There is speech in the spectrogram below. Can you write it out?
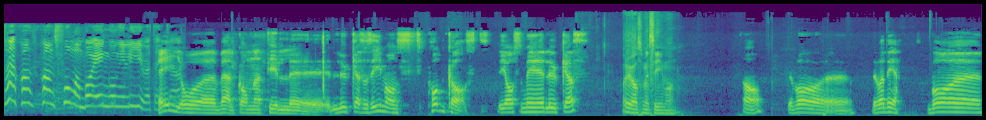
Här chans, chans får man bara en gång i livet. Hej och eh, välkomna till eh, Lukas och Simons podcast. Det är jag som är Lukas. Och det är jag som är Simon. Ja, det var eh, det. Var det. Vad, eh,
